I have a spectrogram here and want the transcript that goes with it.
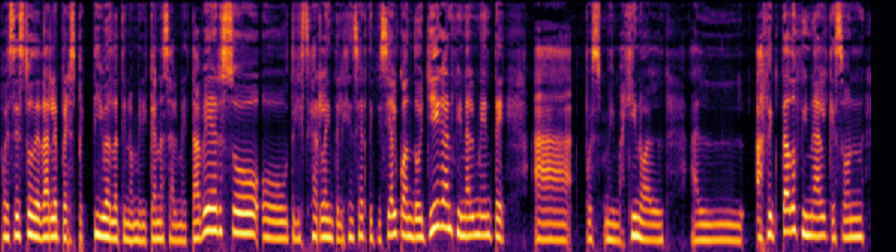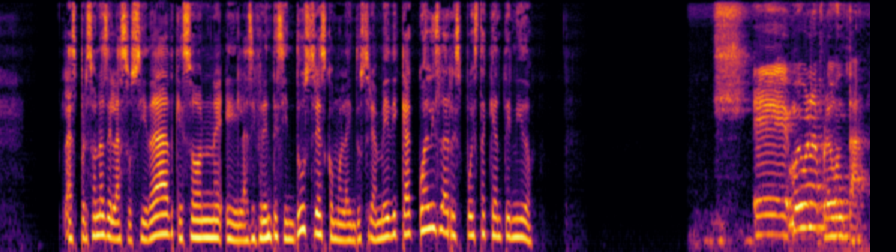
pues esto de darle perspectivas latinoamericanas al metaverso o utilizar la inteligencia artificial cuando llegan finalmente a, pues me imagino, al, afectado final que son las personas de la sociedad, que son eh, las diferentes industrias como la industria médica, ¿cuál es la respuesta que han tenido? Eh, muy buena pregunta.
